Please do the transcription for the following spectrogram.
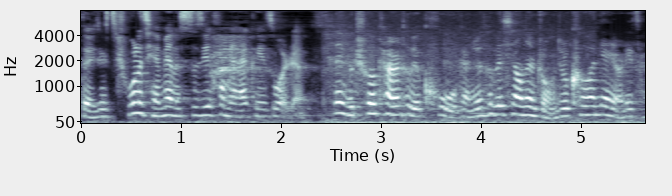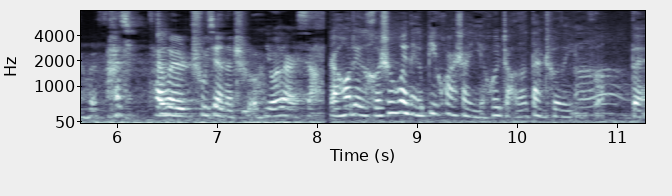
对，就除了前面的司机，后面还可以坐人。那个车看着特别酷，感觉特别像那种就是科幻电影里才会发现才会出现的车。有点像。然后这个和生汇那个壁画上也会找到蛋车的影子，对。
